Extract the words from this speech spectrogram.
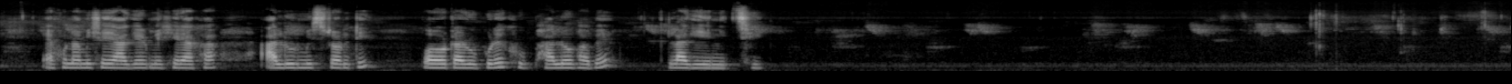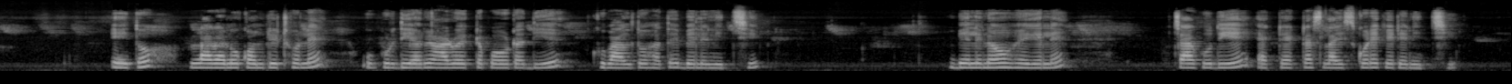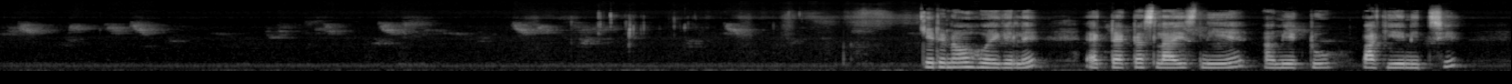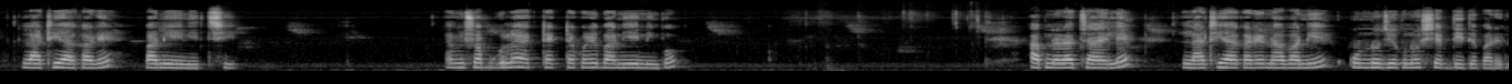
এখন আমি সেই আগের মেখে রাখা আলুর মিশ্রণটি পরোটার উপরে খুব ভালোভাবে লাগিয়ে নিচ্ছি। এই তো লাগানো কমপ্লিট হলে উপর দিয়ে আমি আরও একটা পরোটা দিয়ে খুব আলতো হাতে বেলে নিচ্ছি। বেলে নেওয়া হয়ে গেলে চাকু দিয়ে একটা একটা স্লাইস করে কেটে নিচ্ছি। কেটে নেওয়া হয়ে গেলে একটা একটা স্লাইস নিয়ে আমি একটু পাকিয়ে নিচ্ছি, লাঠি আকারে বানিয়ে নিচ্ছি। আমি সবগুলো একটা একটা করে বানিয়ে নিব। আপনারা চাইলে লাঠি আকারে না বানিয়ে অন্য যে কোনো শেপ দিতে পারেন।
